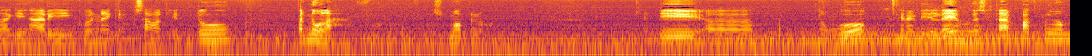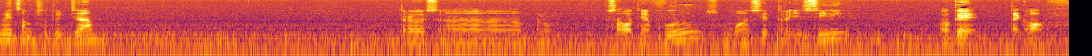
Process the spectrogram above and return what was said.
lagi hari gue naikin pesawat itu penuh lah. Semua penuh. Jadi uh, nunggu akhirnya delay mungkin sekitar 45 menit sampai satu jam. Terus uh, penuh pesawatnya full semua seat terisi. Oke okay, take off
